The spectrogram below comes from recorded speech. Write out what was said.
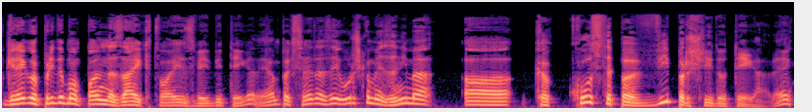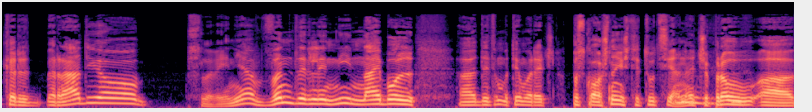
Gregor, pridemo pa nazaj k tvoji izvedbi tega, ne, ampak seveda zdaj Urška me zanima. Uh, Kako ste pa vi prišli do tega? Ne? Ker radio Slovenija vendarle ni najbolj, da temu, temu rečem, poskošna inštitucija. Ne? Čeprav a,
